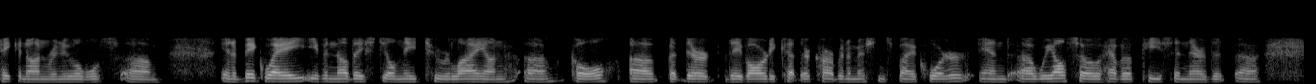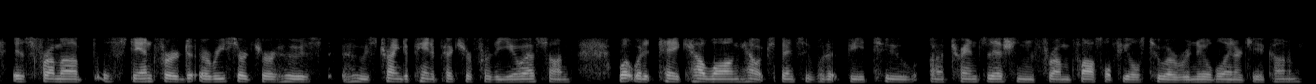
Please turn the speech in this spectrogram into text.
taken on renewables um, in a big way, even though they still need to rely on uh, coal. Uh, but they're they've already cut their carbon emissions by a quarter, and uh, we also have a piece in there that uh, is from a Stanford researcher who's who's trying to paint a picture for the U.S. on what would it take, how long, how expensive would it be to uh, transition from fossil fuels to a renewable energy economy.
